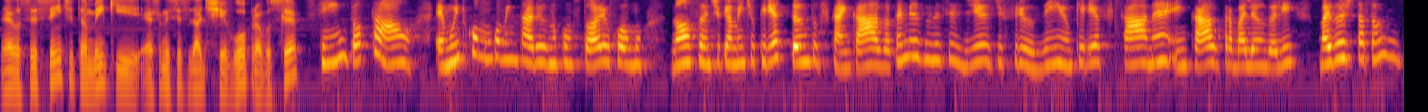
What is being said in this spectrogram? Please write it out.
Né? Você sente também que essa necessidade chegou para você? Sim, total. É muito comum comentários no consultório como: nossa, antigamente eu queria tanto ficar em casa, até mesmo nesses dias de friozinho, eu queria ficar né, em casa trabalhando ali, mas hoje tá tão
